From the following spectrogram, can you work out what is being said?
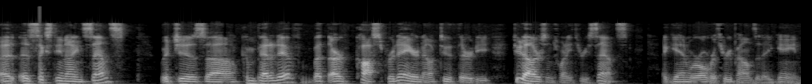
uh, is 69 cents, which is uh, competitive, but our costs per day are now 230 $2.23. Again, we're over three pounds a day gain.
